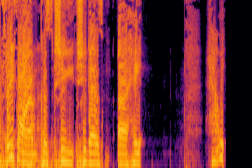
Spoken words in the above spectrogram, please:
Freeform because she she does uh hate Hallie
